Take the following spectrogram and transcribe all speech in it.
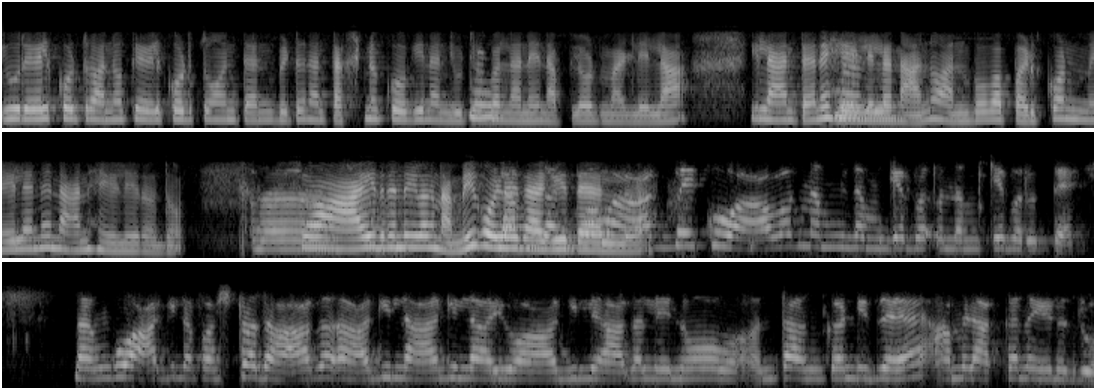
ಇವ್ರು ಹೇಳ್ಕೊಟ್ರು ಅನ್ನೋಕೆ ಹೇಳ್ಕೊಡ್ತು ಅಂತ ಅಂದ್ಬಿಟ್ಟು ನಾನು ತಕ್ಷಣಕ್ಕೆ ಹೋಗಿ ನಾನು ಯೂಟ್ಯೂಬಲ್ಲಿ ನಾನೇನು ಅಪ್ಲೋಡ್ ಮಾಡ್ಲಿಲ್ಲ. ಇಲ್ಲ ಅಂತಾನೆ ಹೇಳಲಿಲ್ಲ ಹೇಳಿಲ್ಲ. ನಾನು ಅನುಭವ ಪಡ್ಕೊಂಡ್ ಮೇಲೇನೆ ನಾನು ಹೇಳಿರೋದು. ಸೊ ಆಯ್ದ್ರಿಂದ ಇವಾಗ ನಮಗ್ ಒಳ್ಳೇದಾಗಿದೆ ಅಲ್ವಾ? ಆಗಬೇಕು. ಆವಾಗ ನಮ್ಗ್ ನಂಬಿಕೆ ಬರುತ್ತೆ. ನಂಗೂ ಆಗಿಲ್ಲ. ಫಸ್ಟ್ ಅದು ಆಗ ಆಗಿಲ್ಲ ಆಗಿಲ್ಲ ಅಯ್ಯೋ ಆಗಿಲ್ಲ ಆಗಲ್ಲೇನೋ ಅಂತ ಅನ್ಕೊಂಡಿದ್ರೆ ಆಮೇಲೆ ಅಕ್ಕನ ಹೇಳಿದ್ರು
